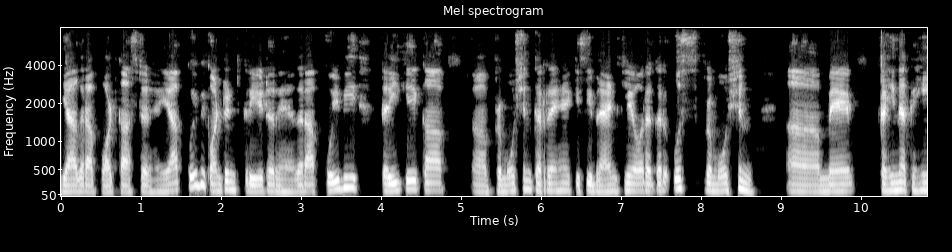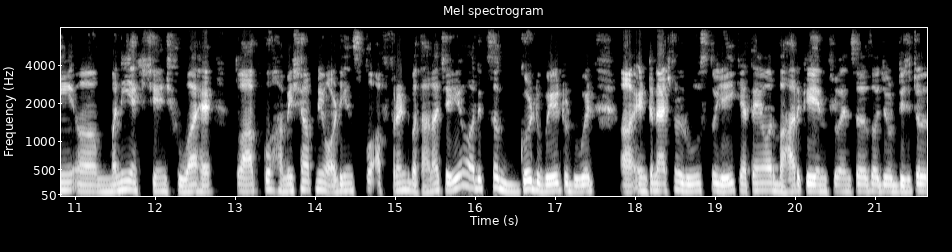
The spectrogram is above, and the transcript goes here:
या अगर आप पॉडकास्टर हैं या आप कोई भी कंटेंट क्रिएटर हैं, अगर आप कोई भी तरीके का प्रमोशन कर रहे हैं किसी ब्रांड के लिए और अगर उस प्रमोशन में कहीं ना कहीं मनी एक्सचेंज हुआ है तो आपको हमेशा अपनी ऑडियंस को अपफ्रंट बताना चाहिए और it's a good way to do it international rules तो यही कहते हैं और बाहर के इन्फ्लुएंसर्स और जो डिजिटल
